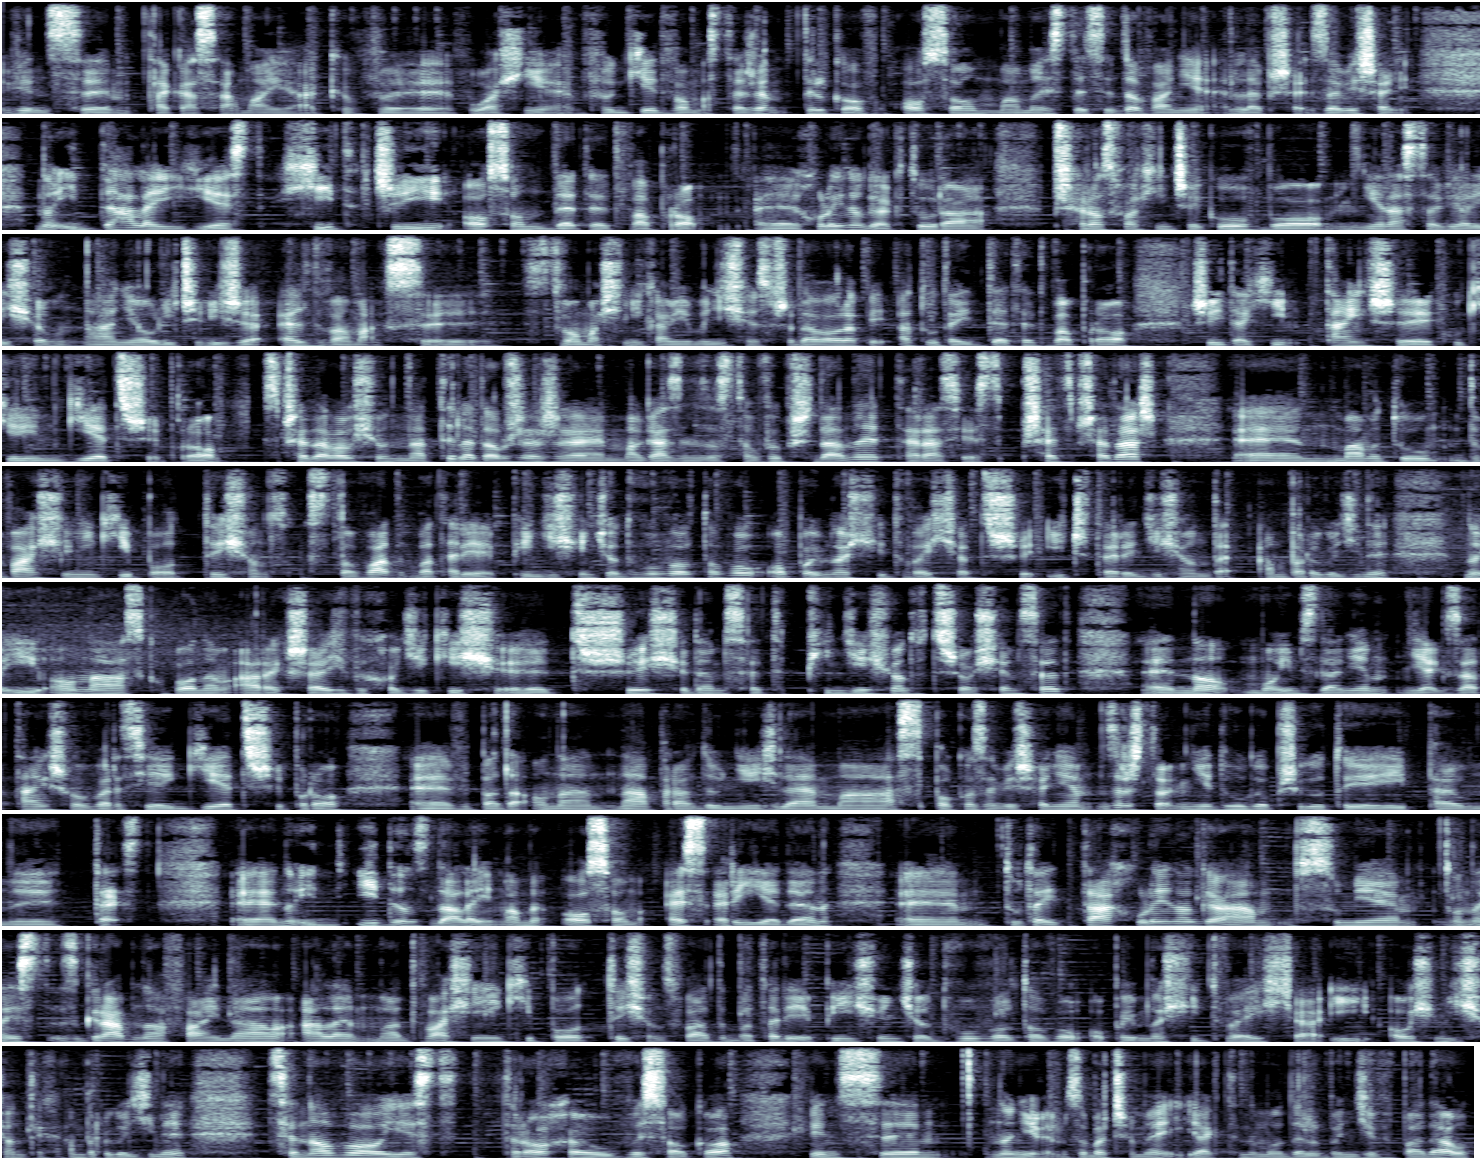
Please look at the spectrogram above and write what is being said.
więc e, taka sama jak w właśnie w G2 Masterze, tylko w OSO mamy zdecydowanie lepsze zawieszenie. No i dalej jest hit, czyli Osom DT2 Pro. E, Hulajnoga, która przerosła Chińczyków, bo nie nastawiali się na nią, liczyli, że L2 Max e, z dwoma silnikami będzie się sprzedawał lepiej, a tutaj DT2 Pro, czyli taki tańszy Kukirin G3 Pro, sprzedawał się na tyle dobrze, że magazyn został wyprzedany, teraz jest przedsprzedaż. E, Mamy tu dwa silniki po 1100 W, baterię 52V o pojemności 23,4 Ah, no i ona z kuponem AREK6 wychodzi jakieś e, 3750, 3800. E, No, moim zdaniem, jak za tańszą wersję G3 Pro, e, wypada ona naprawdę nieźle, ma spoko zawieszenie. Zresztą niedługo przygotuję jej pełny test. E, No i idąc dalej, mamy Osom SR1. E, Tutaj ta hulajnoga w sumie ona jest zgrabna, fajna, ale ma dwa silniki po 1000 W, baterię 52V o pojemności 20,8 Ah. Cenowo jest trochę wysoko, więc y, no nie wiem, zobaczymy jak ten model będzie wypadał.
